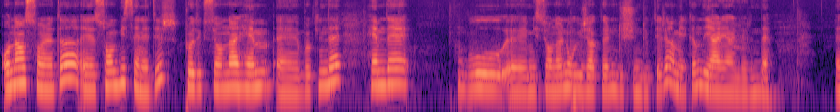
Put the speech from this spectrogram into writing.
Ondan sonra da e, son bir senedir prodüksiyonlar hem e, Brooklyn'de hem de bu e, misyonlarına uyacaklarını düşündükleri Amerika'nın diğer yerlerinde e,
